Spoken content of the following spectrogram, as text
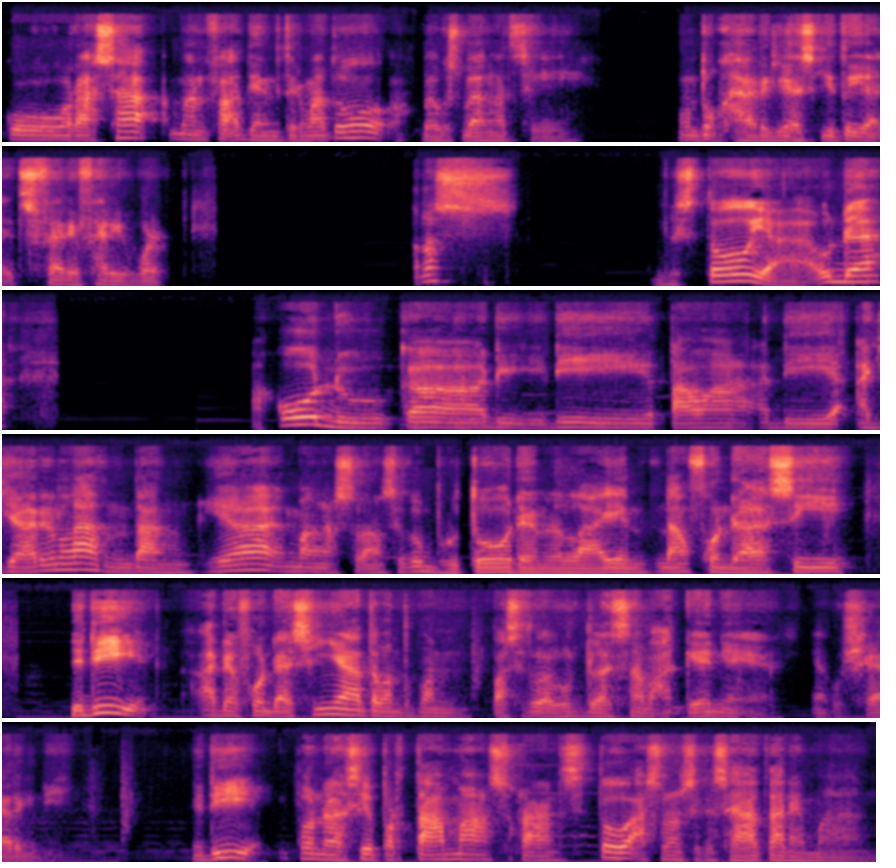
aku rasa manfaat yang diterima tuh bagus banget sih. Untuk harga segitu ya it's very very worth. Terus habis itu ya udah aku du ke di di tawa diajarin lah tentang ya emang asuransi itu butuh dan lain-lain tentang fondasi. Jadi ada fondasinya teman-teman. Pas itu aku jelasin sama agennya ya, yang aku sharing nih. Jadi fondasi pertama asuransi itu asuransi kesehatan emang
